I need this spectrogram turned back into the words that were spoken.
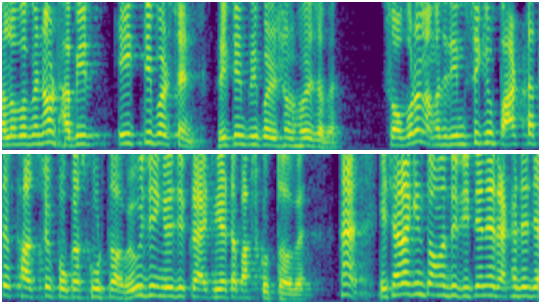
ভালোভাবে নাও, ঢাবির এইট্টি পার্সেন্ট রিটেন প্রিপারেশন হয়ে যাবে। সো ওভারঅল আমাদের এমসিকিউ পার্টটাতে ফার্স্টে ফোকাস করতে হবে। ওই যে ইংরেজির ক্রাইটেরিয়াটা পাস করতে হবে। হ্যাঁ এছাড়া কিন্তু আমাদের রিটেনে দেখা যায় যে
